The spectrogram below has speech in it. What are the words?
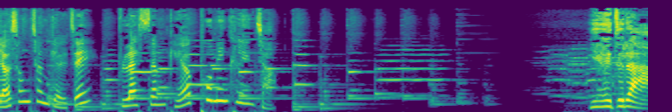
여성 청결제 blossom care foaming cleanser 얘들아,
